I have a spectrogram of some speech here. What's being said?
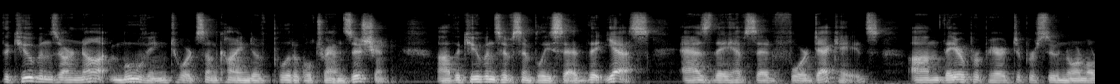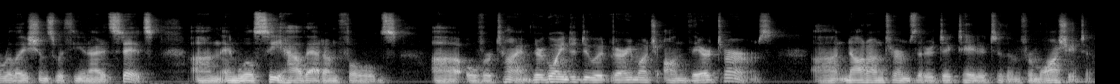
the Cubans are not moving towards some kind of political transition. Uh, the Cubans have simply said that, yes, as they have said for decades, um, they are prepared to pursue normal relations with the United States. Um, and we'll see how that unfolds uh, over time. They're going to do it very much on their terms, uh, not on terms that are dictated to them from Washington.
